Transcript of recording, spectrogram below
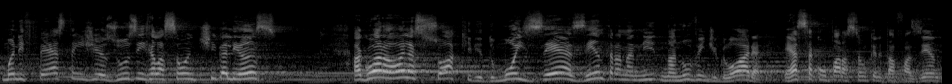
manifesta em Jesus em relação à antiga aliança. Agora, olha só, querido, Moisés entra na, na nuvem de glória, essa comparação que ele está fazendo,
